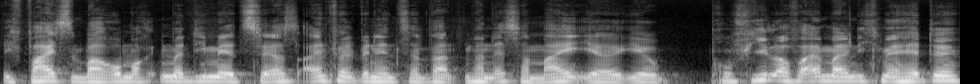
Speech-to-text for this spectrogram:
ich weiß nicht, warum auch immer die mir jetzt zuerst einfällt, wenn jetzt Vanessa Mai ihr, ihr Profil auf einmal nicht mehr hätte,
